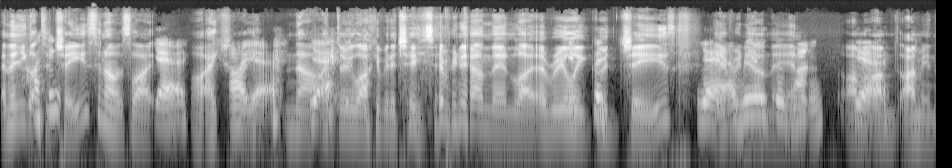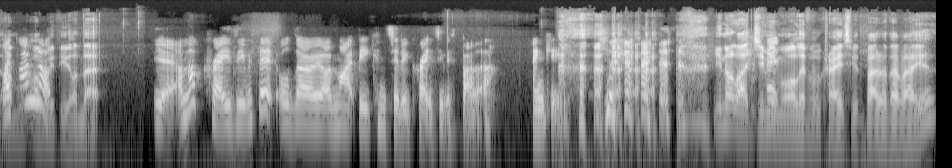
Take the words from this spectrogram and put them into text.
And then you got I to think, cheese, and I was like, yeah. oh, actually, oh, yeah. no, yeah. I do like a bit of cheese every now and then, like a really it's good cheese. Yeah, every a really now and then. good one. I'm, yeah. I'm, I mean, like, I'm, I'm, not, with you on that. Yeah, I'm not crazy with it, although I might be considered crazy with butter and ghee. You're not like Jimmy Moore level crazy with butter, though, are you?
